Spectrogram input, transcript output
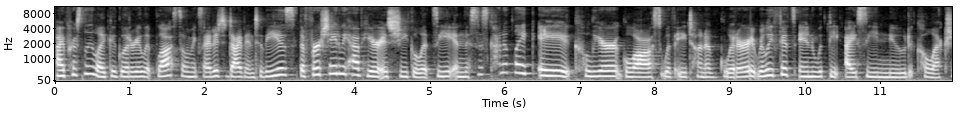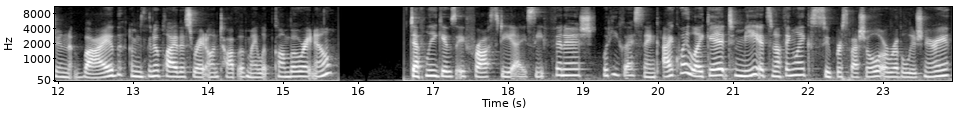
I personally like a glittery lip gloss, so I'm excited to dive into these. The first shade we have here is She Glitzy, and this is kind of like a clear gloss with a ton of glitter. It really fits in with the icy nude collection vibe. I'm just gonna apply this right on top of my lip combo right now. Definitely gives a frosty, icy finish. What do you guys think? I quite like it. To me, it's nothing like super special or revolutionary,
